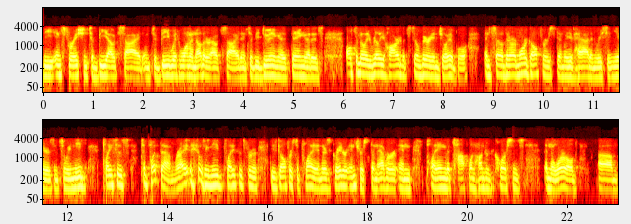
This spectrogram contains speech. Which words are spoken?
the inspiration to be outside and to be with one another outside and to be doing a thing that is ultimately really hard but still very enjoyable. And so there are more golfers than we've had in recent years. And so we need places to put them, right? we need places for these golfers to play. And there's greater interest than ever in playing the top 100 courses in the world. Um,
